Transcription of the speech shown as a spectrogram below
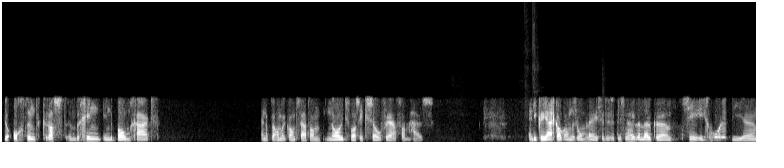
De ochtend krast een begin in de boomgaard. En op de andere kant staat dan Nooit was ik zo ver van huis. En die kun je eigenlijk ook andersom lezen. Dus het is een hele leuke serie geworden die, uh,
